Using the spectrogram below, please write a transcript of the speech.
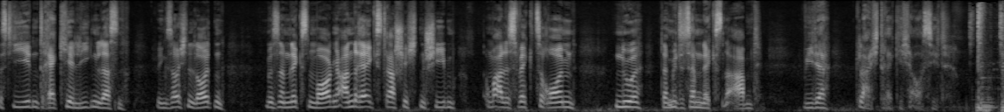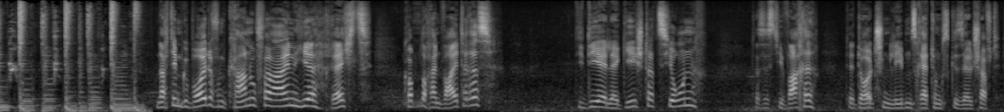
dass die jeden Dreck hier liegen lassen? Wegen solchen Leuten müssen am nächsten Morgen andere Extraschichten schieben, um alles wegzuräumen, nur damit es am nächsten Abend wieder gleich dreckig aussieht. Nach dem Gebäude vom Kanuverein hier rechts kommt noch ein weiteres, die DLRG-Station. Das ist die Wache der Deutschen Lebensrettungsgesellschaft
